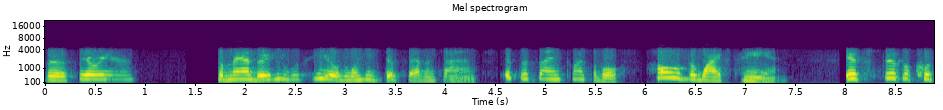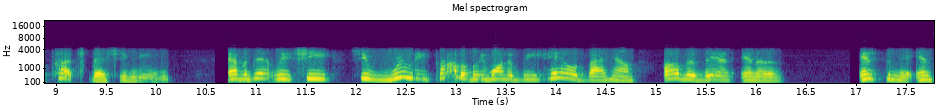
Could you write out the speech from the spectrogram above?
the Syrian commander, he was healed when he dipped seven times. It's the same principle. Hold the wife's hand. It's physical touch that she needs. Evidently, she she really probably want to be held by him, other than in a intimate, in,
